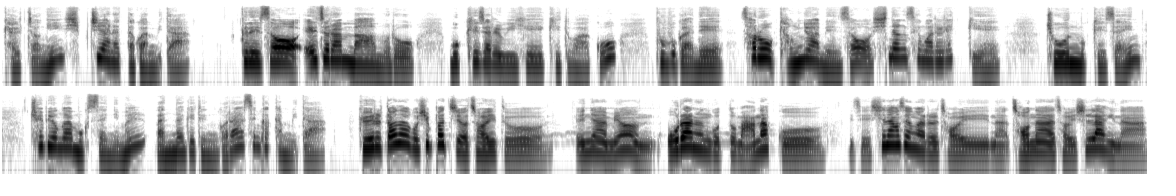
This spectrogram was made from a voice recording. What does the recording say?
결정이 쉽지 않았다고 합니다. 그래서 애절한 마음으로 목회자를 위해 기도하고 부부간에 서로 격려하면서 신앙생활을 했기에 좋은 목회자인 최병아 목사님을 만나게 된 거라 생각합니다. 교회를 떠나고 싶었지요, 저희도. 왜냐하면 오라는 곳도 많았고 이제 신앙생활을 저희나 저나 저희 신랑이나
